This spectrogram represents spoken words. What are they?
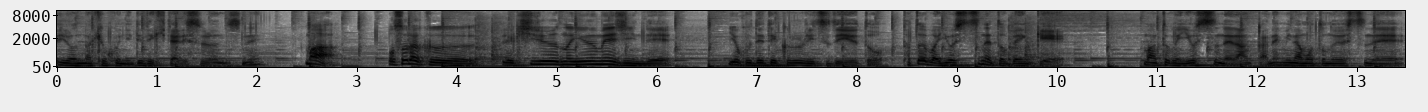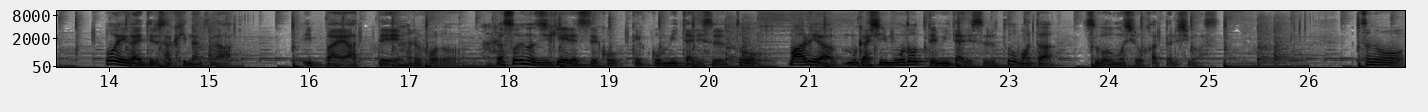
いろんな曲に出てきたりするんですね。まあおそらく歴史上の有名人でよく出てくる率でいうと例えば義経と弁慶、まあ、特に義経なんかね源義経を描いてる作品なんていうのはいっぱいあってなるほど、はい、そういうの時系列でこう結構見たりすると、まあ、あるいは昔に戻ってみたりするとまたすごい面白かったりします。その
